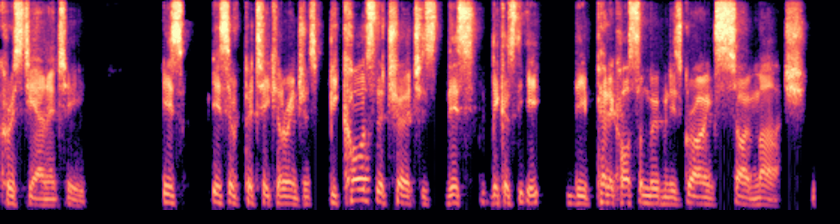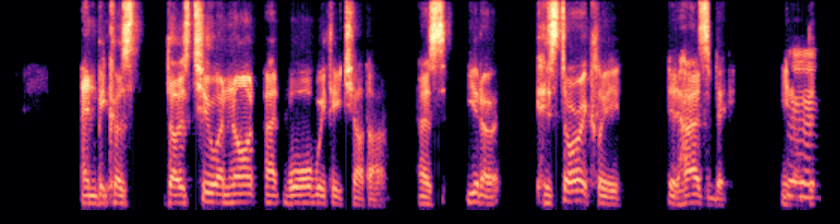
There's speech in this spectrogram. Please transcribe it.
Christianity is is of particular interest because the church is this because the the Pentecostal movement is growing so much, and because those two are not at war with each other, as you know, historically it has been. You know, mm.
